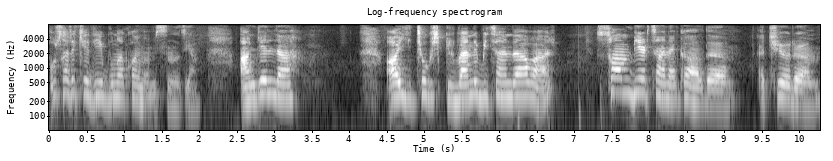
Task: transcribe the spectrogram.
O sarı kediyi buna koymamışsınız ya. Angela. Ay çok şükür bende bir tane daha var. Son bir tane kaldı. Açıyorum.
